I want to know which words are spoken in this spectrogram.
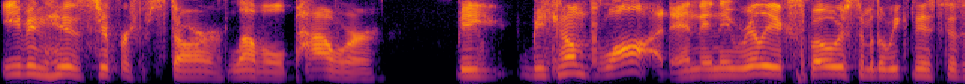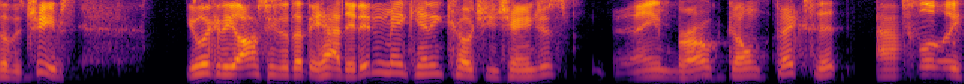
even his superstar level power be become flawed, and, and they really exposed some of the weaknesses of the Chiefs. You look at the offseason that they had, they didn't make any coaching changes. It ain't broke, don't fix it absolutely.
